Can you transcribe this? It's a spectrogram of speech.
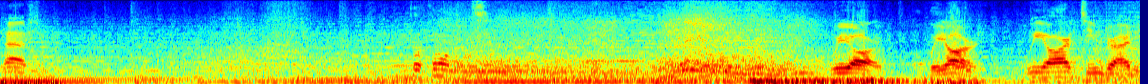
Passion. Performance. We are we are. We are Team Drydene.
